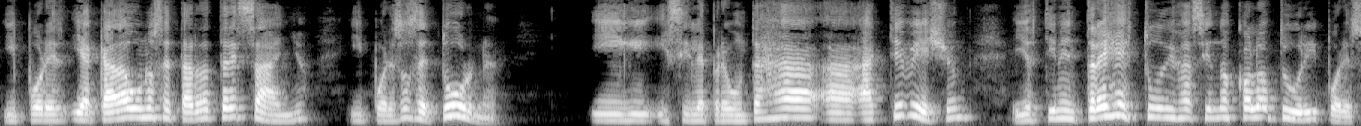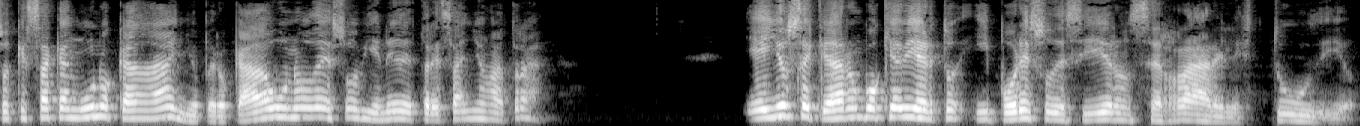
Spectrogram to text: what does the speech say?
y, por, y a cada uno se tarda tres años y por eso se turna. Y, y si le preguntas a, a Activision, ellos tienen tres estudios haciendo Call of Duty, por eso es que sacan uno cada año, pero cada uno de esos viene de tres años atrás. Ellos se quedaron boquiabiertos y por eso decidieron cerrar el estudio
